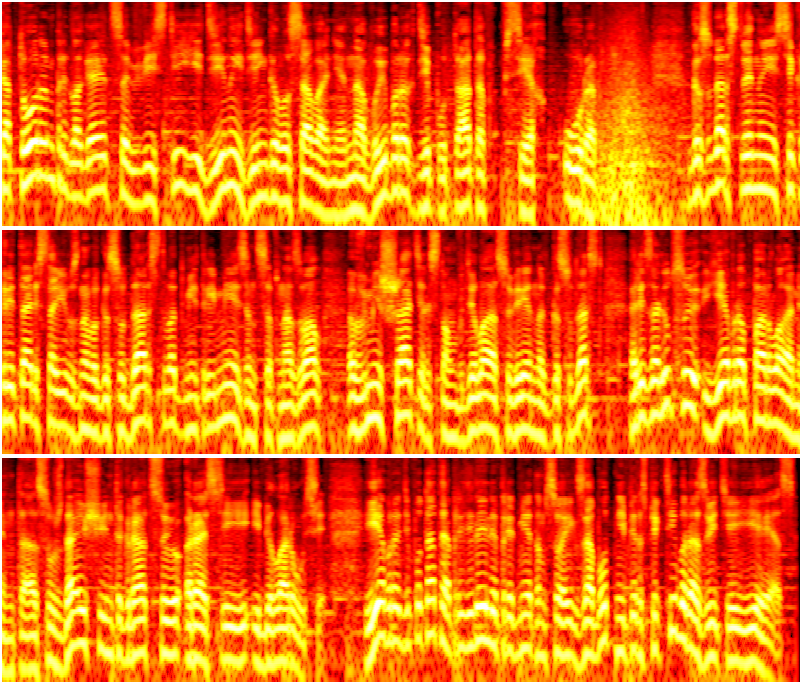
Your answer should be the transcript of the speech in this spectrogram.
которым предлагается ввести единый день голосования на выборах депутатов всех уровней. Государственный секретарь союзного государства Дмитрий Мезенцев назвал вмешательством в дела суверенных государств резолюцию Европарламента, осуждающую интеграцию России и Беларуси. Евродепутаты определили предметом своих забот не перспективы развития ЕС,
